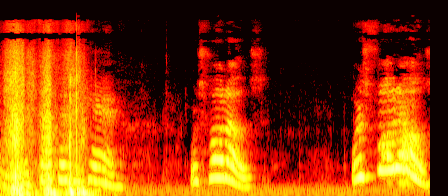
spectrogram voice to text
As fast as you can. Where's photos? Where's photos?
